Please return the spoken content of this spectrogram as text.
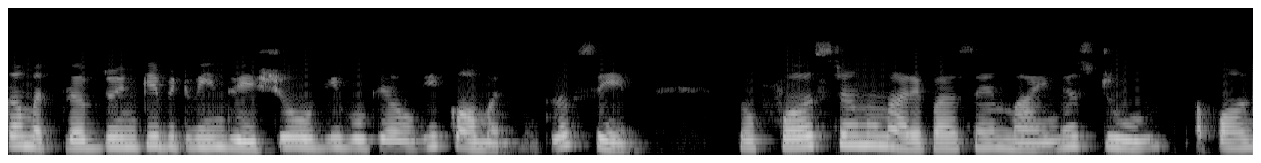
का मतलब जो इनके बिटवीन रेशियो होगी वो क्या होगी कॉमन मतलब सेम तो फ़र्स्ट टर्म हमारे पास है minus two upon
